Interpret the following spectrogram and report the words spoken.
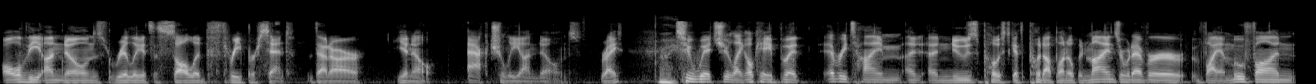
all of the unknowns, really, it's a solid three percent that are you know actually unknowns, right? Right. To which you're like, okay, but every time a, a news post gets put up on Open Minds or whatever via MUFON,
